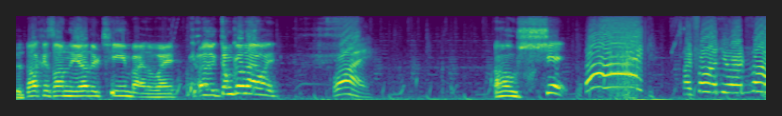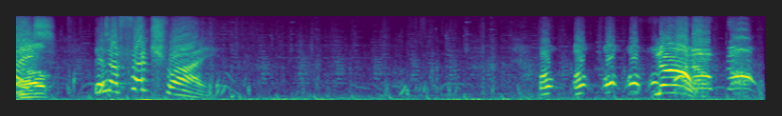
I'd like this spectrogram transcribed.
The duck is on the other team, by the way. Uh, don't go that way. Why? Oh shit! Ah! I followed your advice. There's a French fry. Oh, oh, oh, oh, oh, No! no,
